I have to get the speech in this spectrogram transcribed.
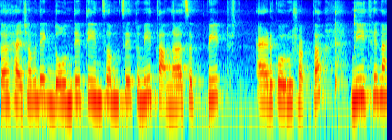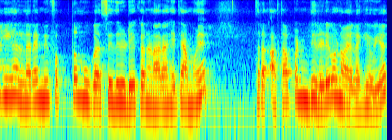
तर ह्याच्यामध्ये एक दोन ते तीन चमचे तुम्ही तांदळाचं पीठ ॲड करू शकता. मी इथे नाही घालणार आहे मी फक्त मुगाचे धिरडे करणार आहे त्यामुळे. तर आता आपण धिरडे बनवायला घेऊयात.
